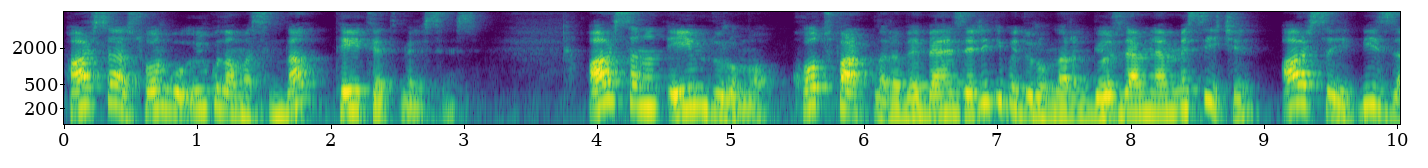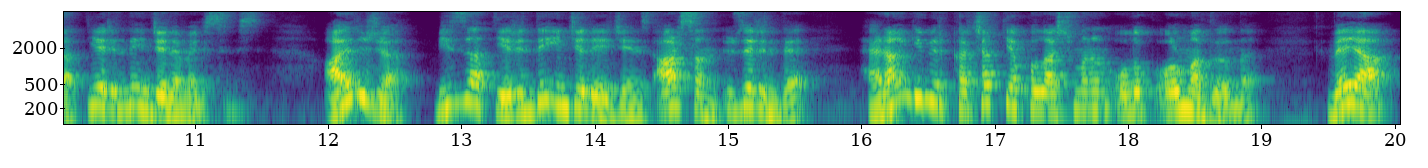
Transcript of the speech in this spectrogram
parsel sorgu uygulamasından teyit etmelisiniz. Arsanın eğim durumu, kod farkları ve benzeri gibi durumların gözlemlenmesi için arsayı bizzat yerinde incelemelisiniz. Ayrıca bizzat yerinde inceleyeceğiniz arsanın üzerinde herhangi bir kaçak yapılaşmanın olup olmadığını veya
